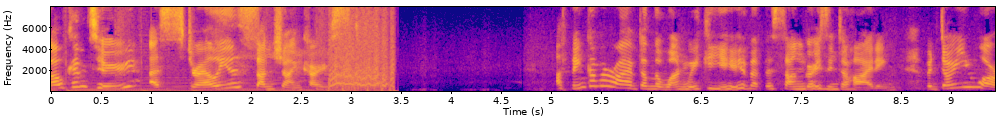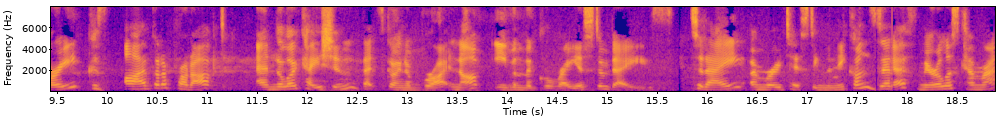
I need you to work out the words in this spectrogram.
Welcome to Australia's Sunshine Coast. I think I've arrived on the one week a year that the sun goes into hiding. But don't you worry, because I've got a product and a location that's going to brighten up even the greyest of days. Today, I'm road testing the Nikon ZF mirrorless camera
